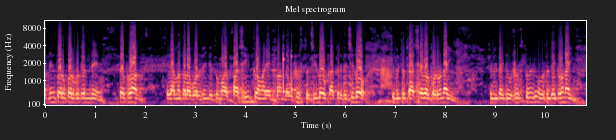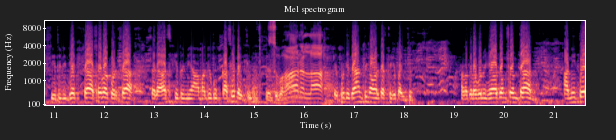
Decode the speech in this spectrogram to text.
আপনি কর, করব কেমনে? তখন এই আল্লাহ তালা বলবেন যে, তোমার পাশেই তো আমার এক বান্দা অসুস্থ ছিল কাতরে ছিল, তুমি তো তার সেবা করো নাই। তুমি তাকে অসুস্থ অবস্থা দেখো নাই। যে তুমি দেখতা সেবা করতা তাহলে আজকে তুমি আমাকে খুব কাছে পাইছো। দান প্রতিদান তুমি আমার কাছ থেকে পাইছো। আল্লাহ তালা বলুন হে আদম সন্তান আমি তো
